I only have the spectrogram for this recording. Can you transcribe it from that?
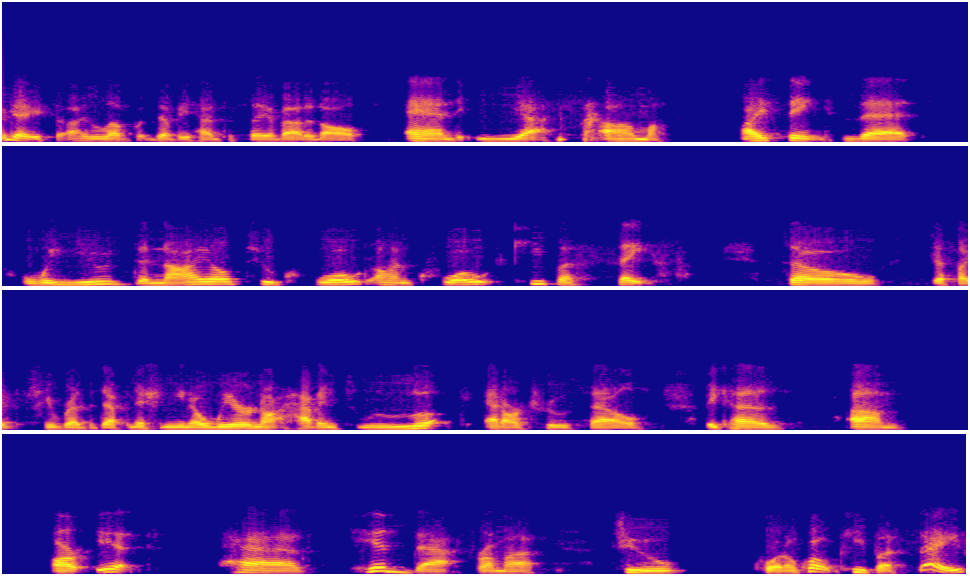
okay. So I love what Debbie had to say about it all. And yes, um, I think that we use denial to quote unquote keep us safe. So just like she read the definition, you know, we are not having to look at our true selves because um, our it has hid that from us to quote unquote keep us safe.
